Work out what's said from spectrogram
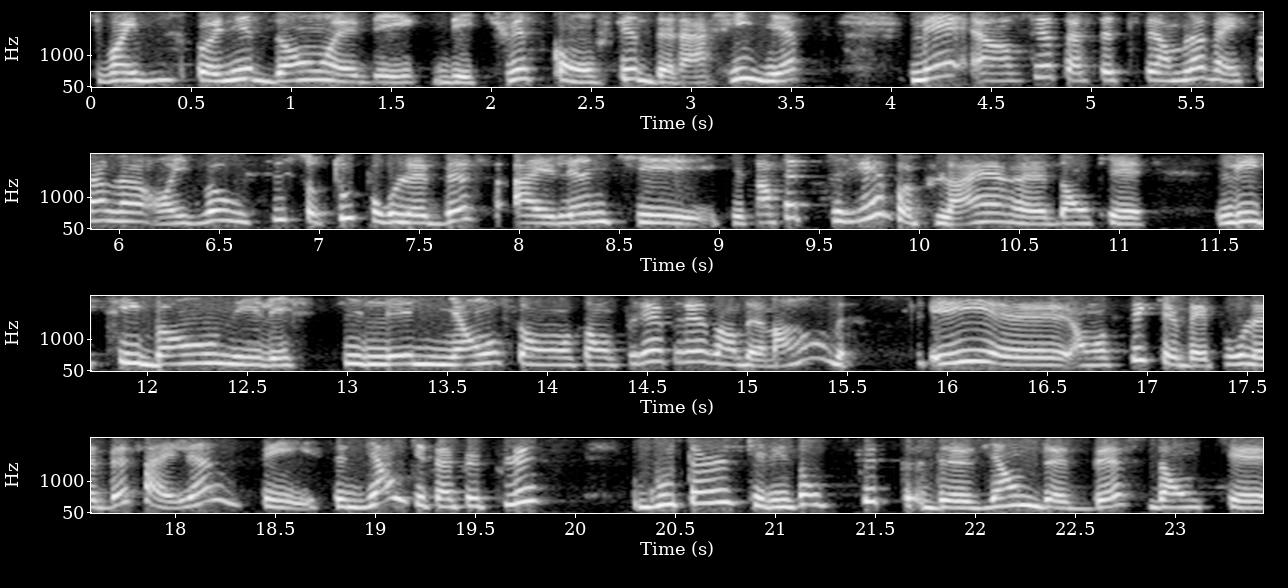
qui vont être disponibles, dont euh, des, des cuisses confites, de la rillette. Mais en fait, à cette ferme-là, Vincent, là, on y va aussi surtout pour le Buff Island, qui est, qui est en fait très populaire. donc, les T-bones et les filets mignons sont, sont très, très en demande. Et euh, on sait que ben, pour le Buff Island, c'est une viande qui est un peu plus goûteuse que les autres types de viande de bœuf. Donc, euh,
